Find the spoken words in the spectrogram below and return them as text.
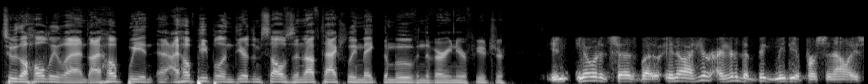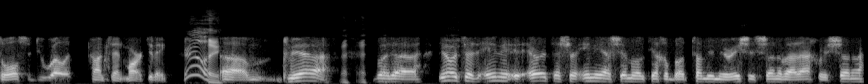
to the Holy Land. I hope we, I hope people endear themselves enough to actually make the move in the very near future. You, you know what it says, but you know I hear I hear the big media personalities will also do well at content marketing. Really? Um, yeah, but uh, you know it says "Eini- Eretz asher eini Hashem Elokecha bo tamim mireshis shana v'arach rishana,"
